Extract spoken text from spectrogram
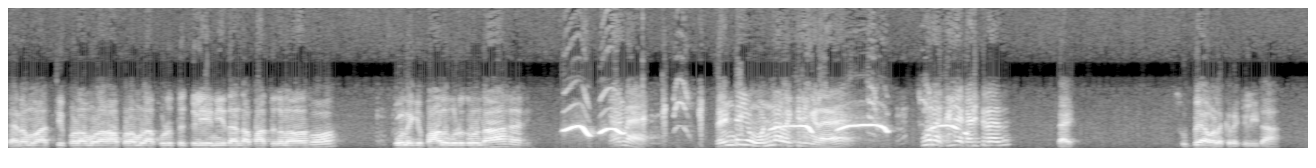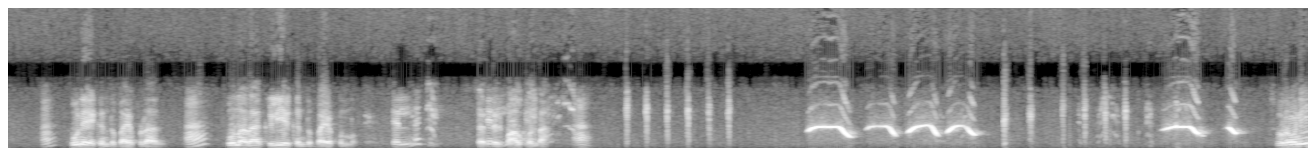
தினமும் அத்தி பழம் மிளகா பழம்லாம் கொடுத்து கிளிய நீ தாண்டா பாத்துக்கணும் பூனைக்கு பாலும் கொடுக்கணும்டா. ரெண்டையும் ஒண்ணா வைக்கிறீங்களே? பூனை கிளிய கடிச்சிடாது டேய் சுப்பையா வளர்க்குற கிளிடா? பூனையை கண்டு பயப்படாது. ஆ? பூனை தான் கிளியை கண்டு பயப்படணும். சரி, சரி, பால் கொண்டா. சுப்பிரமணி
